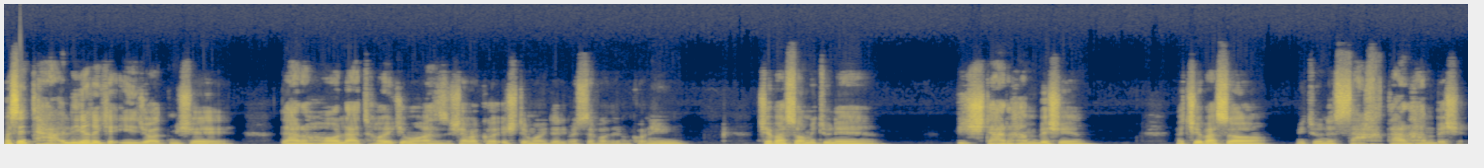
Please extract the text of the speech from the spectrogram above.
پس این تعلیقی که ایجاد میشه در حالت هایی که ما از شبکه اجتماعی داریم استفاده می‌کنیم چه بسا می‌تونه بیشتر هم بشه و چه بسا می‌تونه سختتر هم بشه.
